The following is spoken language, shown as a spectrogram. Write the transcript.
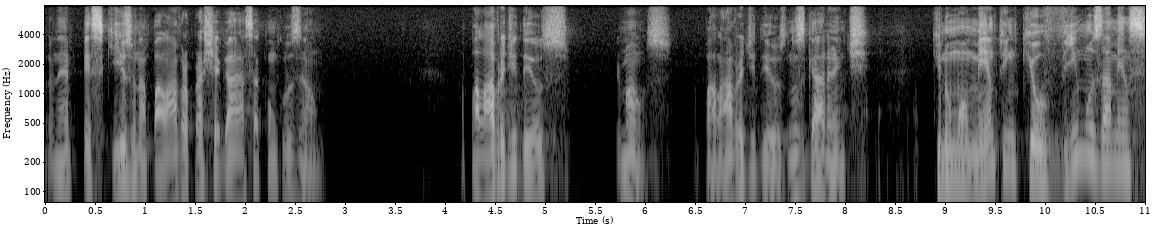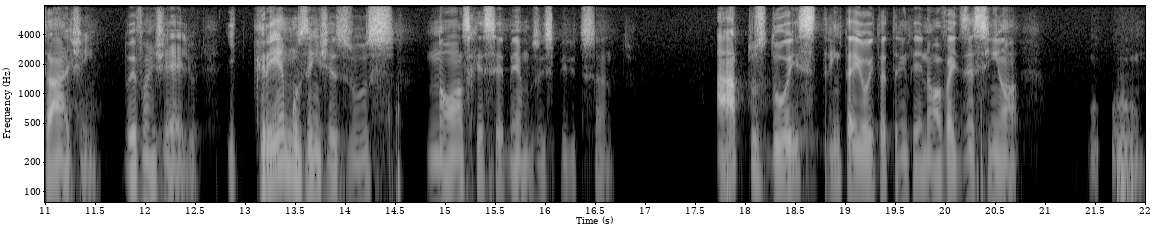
né, pesquiso na palavra para chegar a essa conclusão? A palavra de Deus, irmãos, palavra de Deus nos garante que no momento em que ouvimos a mensagem do Evangelho e cremos em Jesus, nós recebemos o Espírito Santo. Atos 2, 38 a 39 vai dizer assim, ó, o, o,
